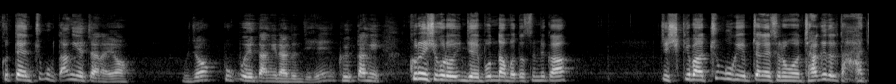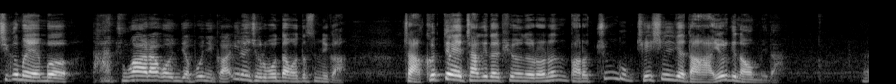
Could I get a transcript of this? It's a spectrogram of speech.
그때는 중국 땅이었잖아요. 그죠? 북부의 땅이라든지 그 땅이 그런 식으로 이제 본다면 어떻습니까? 쉽게 말하면 중국의 입장에서는 뭐 자기들 다 지금의 뭐 다 중화라고 이제 보니까 이런 식으로 본다면 어떻습니까? 자, 그때 자기들 표현으로는 바로 중국 제실여다 이렇게 나옵니다. 예?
